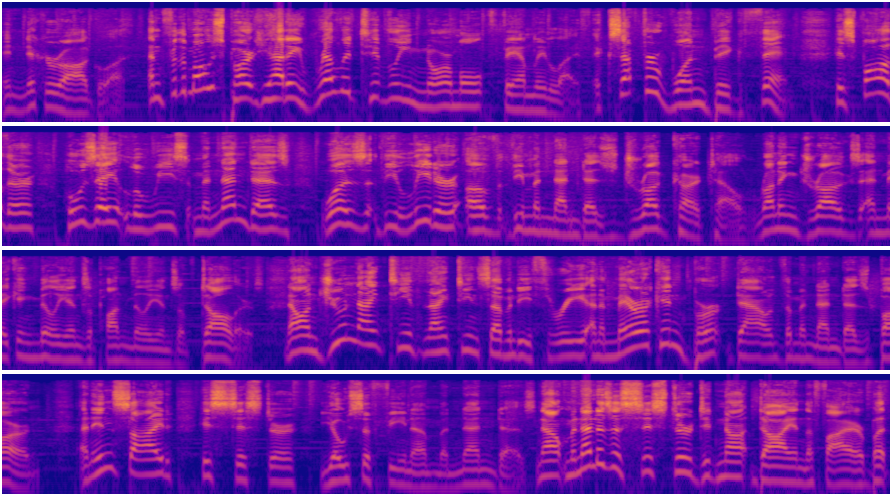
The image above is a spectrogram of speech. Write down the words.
in Nicaragua, and for the most part, he had a relatively normal family life, except for one big thing. His father, Jose Luis Menendez, was the leader of the Menendez drug cartel, running drugs and making millions upon millions of dollars. Now, on June 19, 1973, an American burnt down the Menendez barn and inside his sister, Josefina Menendez. Now, Menendez's sister did not die in the fire, but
